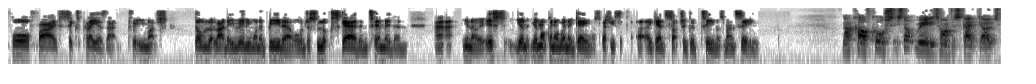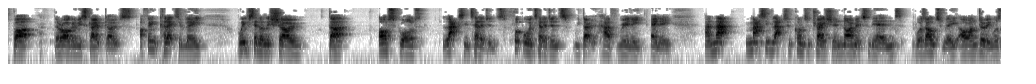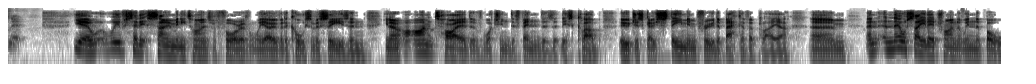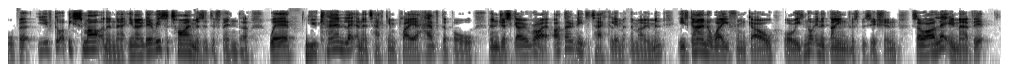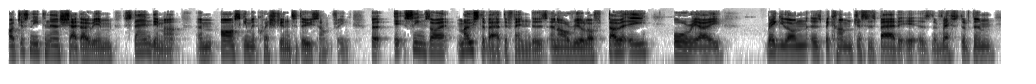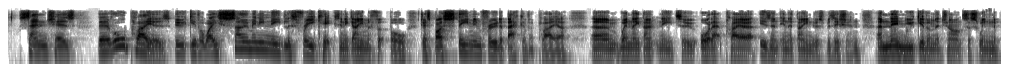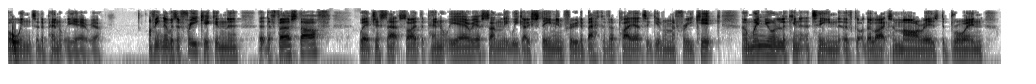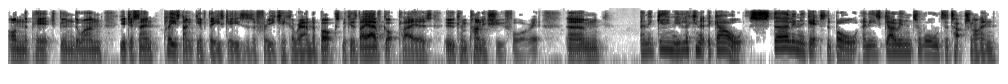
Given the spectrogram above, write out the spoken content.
four, five, six players that pretty much don't look like they really want to be there or just look scared and timid and uh, you know it's you're, you're not going to win a game especially uh, against such a good team as man city. Now carl of course it's not really time for scapegoats but there are going to be scapegoats. I think collectively we've said on this show that our squad lacks intelligence. Football intelligence we don't have really any. And that massive lapse of concentration, nine minutes from the end, was ultimately our undoing, wasn't it? Yeah, we've said it so many times before, haven't we, over the course of a season? You know, I'm tired of watching defenders at this club who just go steaming through the back of a player. Um, and and they'll say they're trying to win the ball, but you've got to be smarter than that. You know, there is a time as a defender where you can let an attacking player have the ball and just go right. I don't need to tackle him at the moment. He's going away from goal, or he's not in a dangerous position, so I'll let him have it. I just need to now shadow him, stand him up, and ask him a question to do something. But it seems like most of our defenders and our real life Doherty, Aurier, Reguilon has become just as bad at it as the rest of them. Sanchez, they're all players who give away so many needless free kicks in a game of football just by steaming through the back of a player um, when they don't need to, or that player isn't in a dangerous position, and then you give them the chance to swing the ball into the penalty area. I think there was a free kick in the at the first half where just outside the penalty area, suddenly we go steaming through the back of a player to give them a free kick. And when you're looking at a team that have got the likes of Mahrez, De Bruyne on the pitch, Gundogan, you're just saying, please don't give these geezers a free kick around the box because they have got players who can punish you for it. Um, and again, you're looking at the goal. Sterling gets the ball and he's going towards the touchline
